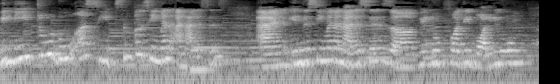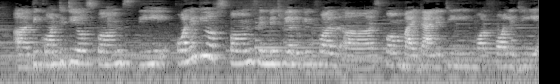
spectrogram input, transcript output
we need to do a simple semen analysis and in the semen analysis uh, we look for the volume uh, the quantity of sperms the quality of sperms in which we are looking for uh, sperm vitality morphology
